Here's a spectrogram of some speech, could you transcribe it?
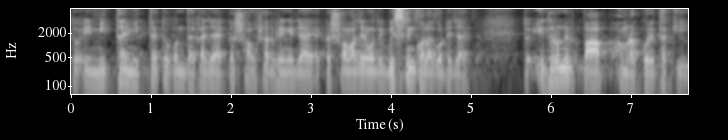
তো এই মিথ্যায় মিথ্যায় তখন দেখা যায় একটা সংসার ভেঙে যায়, একটা সমাজের মধ্যে বিশৃঙ্খলা ঘটে যায়। তো এই ধরনের পাপ আমরা করে থাকি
